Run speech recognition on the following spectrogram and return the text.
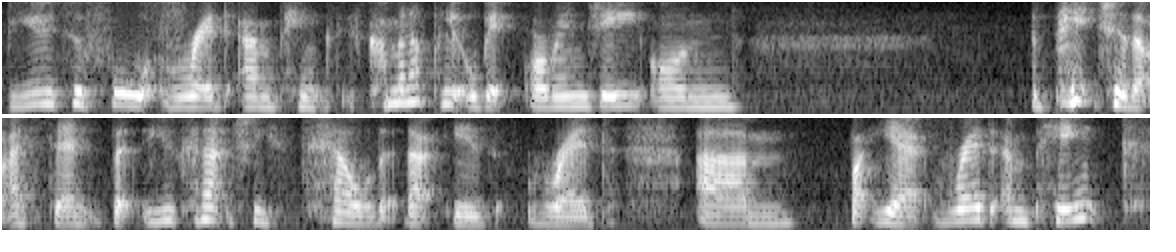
beautiful red and pinks. It's coming up a little bit orangey on the picture that I sent, but you can actually tell that that is red. Um, but yeah, red and pink.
